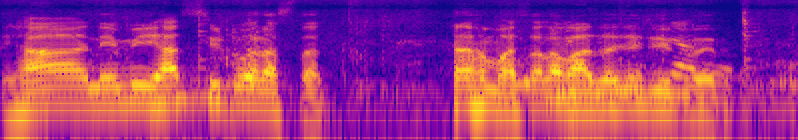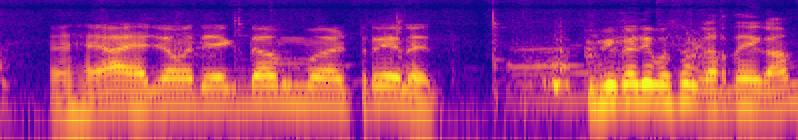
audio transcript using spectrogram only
ह्या नेहमी ह्याच सीटवर असतात. मसाला भाजायच्या सीटवर ह्या ह्याच्यामध्ये एकदम ट्रेन आहेत. तुम्ही कधीपासून करता हे काम?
